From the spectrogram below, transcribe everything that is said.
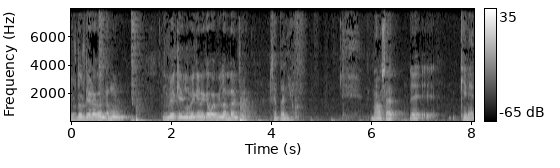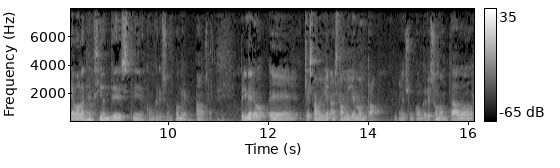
los dos de Aragón damunt. Lo ve que, lo ve que me cago en mi lambanza. Santanio. Vamos a ver, eh, ¿qué me ha llamado la atención de este congreso? Hombre, vamos a ver. Primero, eh, que está muy bien, ha estado muy bien montado. ¿eh? Es un congreso montado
